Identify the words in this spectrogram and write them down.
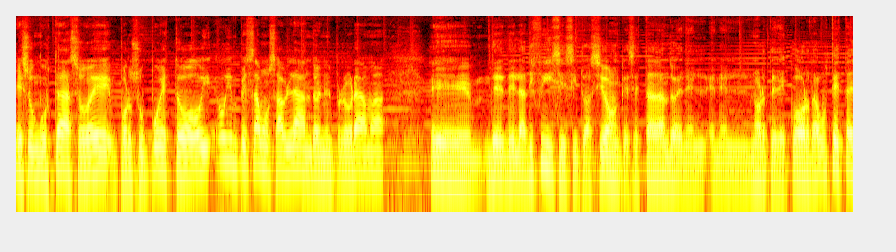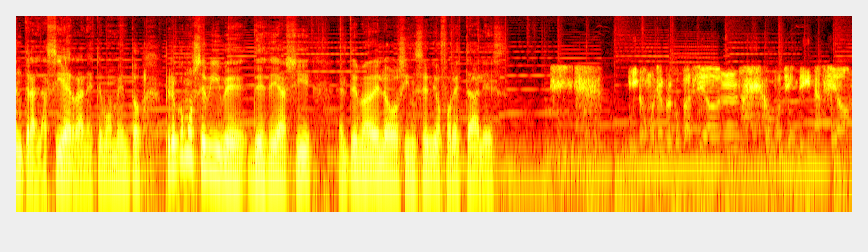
Es un gustazo, ¿eh? por supuesto. Hoy, hoy empezamos hablando en el programa eh, de, la difícil situación que se está dando en el, en el norte de Córdoba. Usted está en Tras la Sierra en este momento, pero ¿cómo se vive desde allí el tema de los incendios forestales? Y con mucha preocupación, con mucha indignación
